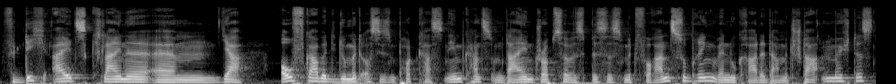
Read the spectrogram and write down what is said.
Für dich als kleine, ähm, ja, Aufgabe, die du mit aus diesem Podcast nehmen kannst, um dein Drop Service Business mit voranzubringen, wenn du gerade damit starten möchtest.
